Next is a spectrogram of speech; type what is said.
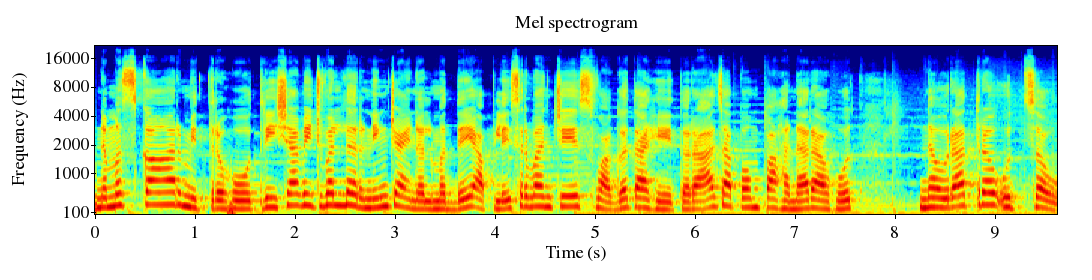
नमस्कार मित्र हो त्रिशा विज्वल लर्निंग चॅनलमध्ये आपले सर्वांचे स्वागत आहे. तर आज आपण पाहणार आहोत नवरात्र उत्सव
